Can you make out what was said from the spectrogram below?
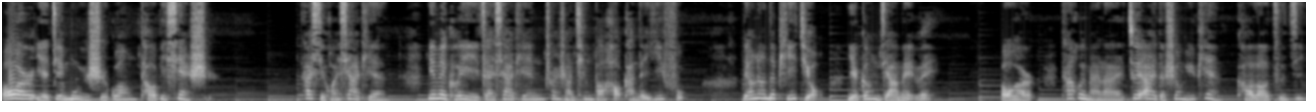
偶尔也借沐浴时光逃避现实。他喜欢夏天，因为可以在夏天穿上轻薄好看的衣服，凉凉的啤酒也更加美味。偶尔，他会买来最爱的生鱼片犒劳自己。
